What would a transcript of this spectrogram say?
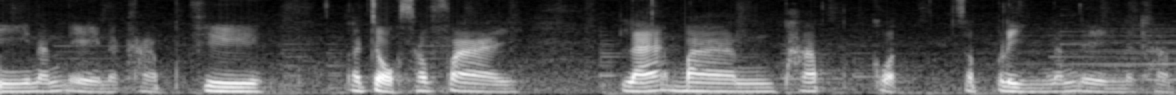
นี้นั่นเองนะครับ คือกระจกซับไฟร์และบานพับกดสปริงนั่นเองนะครับ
